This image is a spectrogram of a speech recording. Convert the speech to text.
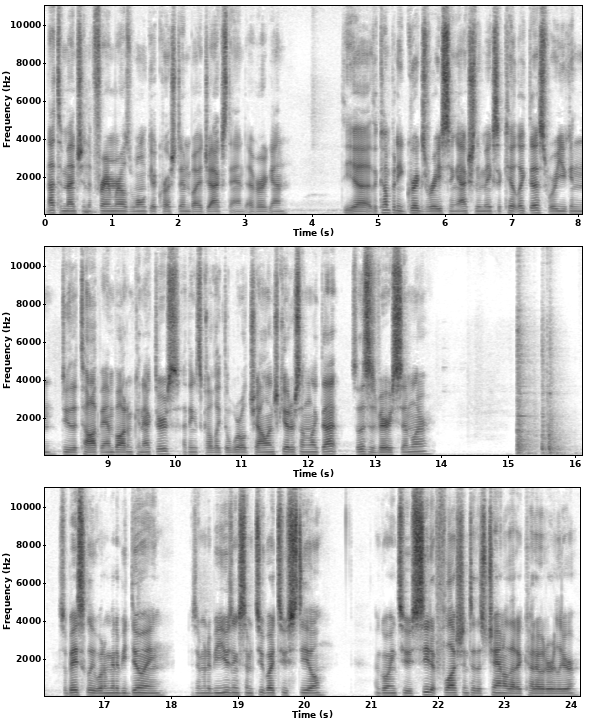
Not to mention the frame rails won't get crushed in by a jack stand ever again. The, uh, the company Griggs Racing actually makes a kit like this where you can do the top and bottom connectors. I think it's called like the World Challenge kit or something like that. So this is very similar. So basically what I'm going to be doing is I'm going to be using some 2x2 steel. I'm going to seat it flush into this channel that I cut out earlier.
